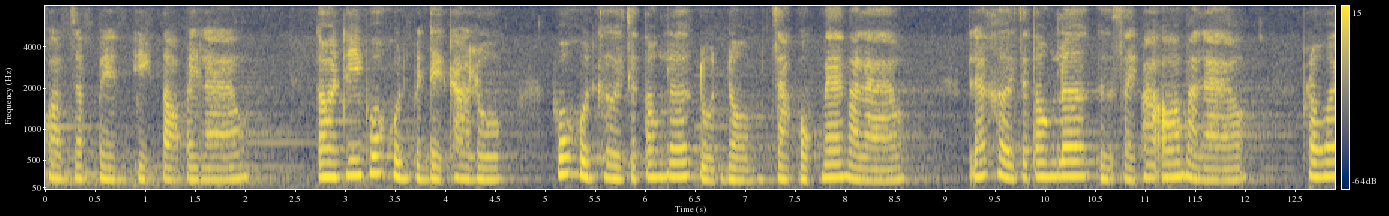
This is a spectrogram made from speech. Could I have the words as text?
ความจำเป็นอีกต่อไปแล้ว ตอนที่พวกคุณเป็นเด็กทารก พวกคุณเคยจะต้องเลิกดูดนมจากอกแม่มาแล้ว และเคยจะต้องเลิกอึใส่ผ้าอ้อมมาแล้ว เพราะว่า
